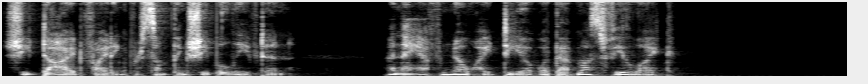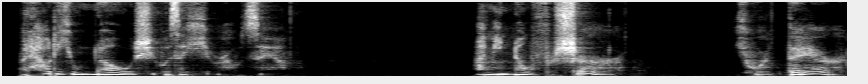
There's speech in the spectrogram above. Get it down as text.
She died fighting for something she believed in, and they have no idea what that must feel like. But how do you know she was a hero, Sam? I mean, know for sure. You weren't there.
